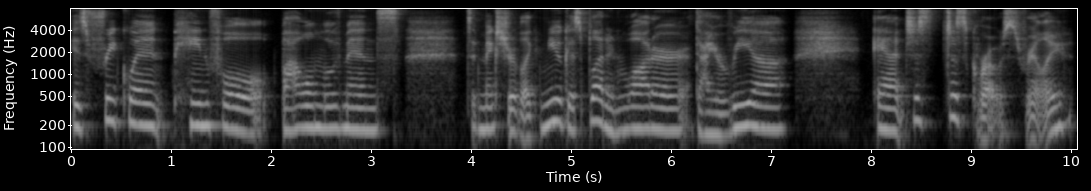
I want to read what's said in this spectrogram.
is frequent, painful bowel movements. It's a mixture of like mucus, blood, and water, diarrhea, and just just gross, really.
